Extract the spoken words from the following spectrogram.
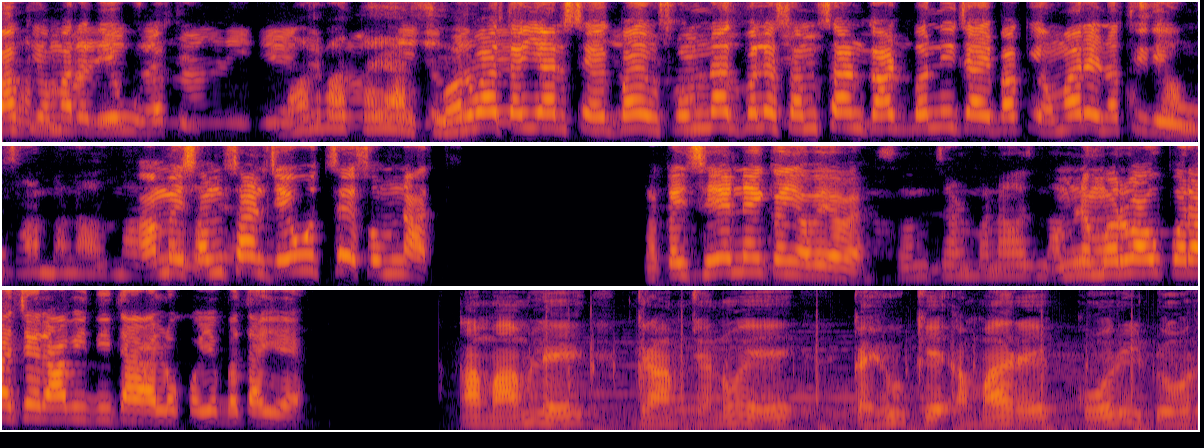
બાકી અમારે દેવું નથી. મરવા તૈયાર છે. ભાઈ સોમનાથ ભલે શમશાન ઘાટ બની જાય બાકી અમારે નથી દેવું. અમે શમશાન જેવું જ છે સોમનાથ. કઈ છે નહીં કઈ હવે હવે. અમને મરવા ઉપર આજે આવી દીધા આ લોકો એ બધાએ. આ મામલે ગ્રામજનોએ કહ્યું કે અમારે કોરિડોર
